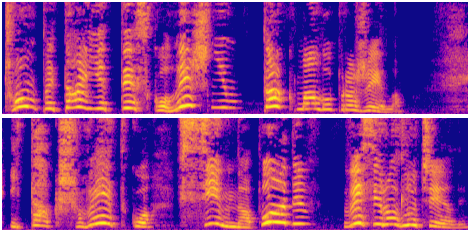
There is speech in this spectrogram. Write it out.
Чом питає ти з колишнім так мало прожила? І так швидко всім на подив ви сі розлучили.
